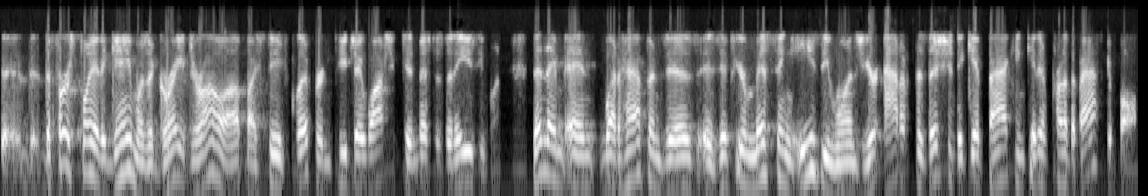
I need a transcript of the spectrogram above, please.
the first play of the game was a great draw up by Steve Clifford, and PJ Washington misses an easy one. Then they and what happens is is if you're missing easy ones, you're out of position to get back and get in front of the basketball.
